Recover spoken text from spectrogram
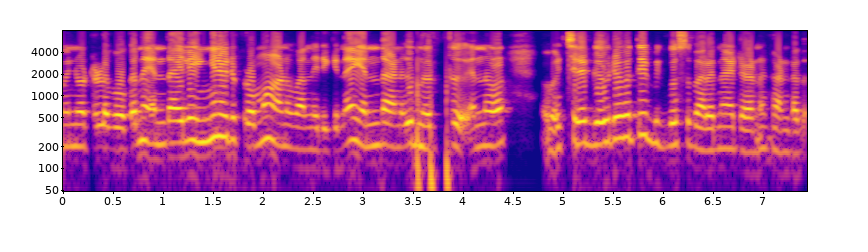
മുന്നോട്ടുള്ള പോക്കുന്നത് എന്തായാലും ഇങ്ങനെ ഒരു പ്രൊമോ ആണ് വന്നിരിക്കുന്നത്. എന്താണ് ഇത് നിർത്ത് എന്ന് ചില ഗൗരവത്തെ ബിഗ് ബോസ് പറയുന്നതായിട്ടാണ് കണ്ടത്.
